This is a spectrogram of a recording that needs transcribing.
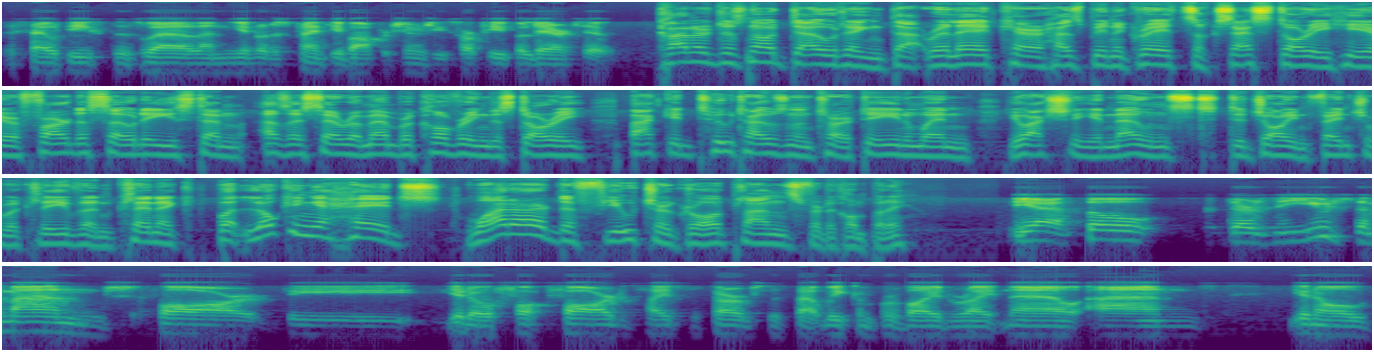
the southeast as well, and you know there's plenty of opportunities for people there too. Conor, there's no doubting that Relate Care has been a great success story here for the southeast, and as I say, remember covering the story back in 2013 when you actually announced the joint venture with Cleveland Clinic. But looking ahead, what are the future growth plans for the company? Yeah, so there's a huge demand for the you know for, for the types of services that we can provide right now, and you know,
